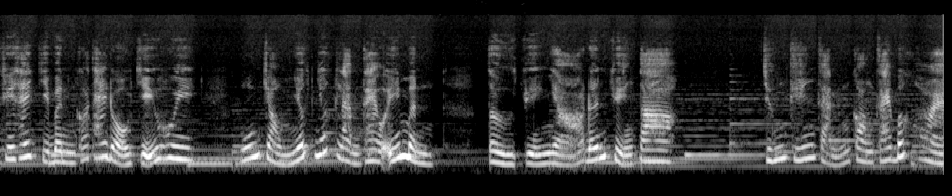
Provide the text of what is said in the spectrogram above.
khi thấy chị bình có thái độ chỉ huy muốn chồng nhất nhất làm theo ý mình, từ chuyện nhỏ đến chuyện to, chứng kiến cảnh con cái bất hòa.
